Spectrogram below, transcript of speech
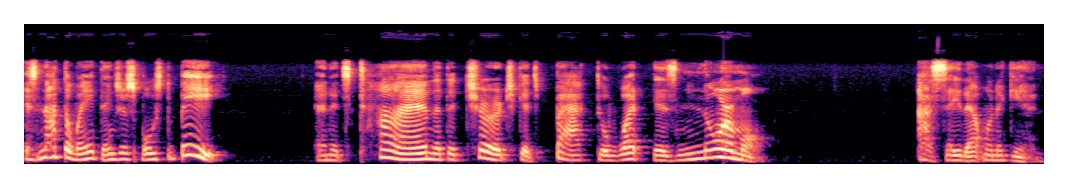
is not the way things are supposed to be. And it's time that the church gets back to what is normal. I say that one again.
